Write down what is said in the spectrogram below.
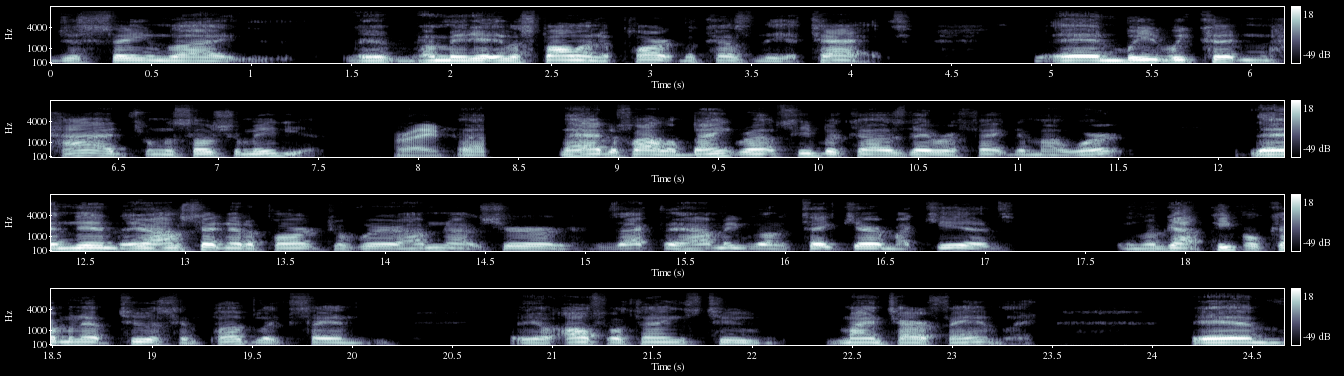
just seemed like, it, I mean, it, was falling apart because of the attacks, and we we couldn't hide from the social media. Right. Uh, I had to file a bankruptcy because they were affecting my work. And then you know, I'm sitting at a part to where I'm not sure exactly how I'm even going to take care of my kids. And we've got people coming up to us in public saying, you know, awful things to my entire family. And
